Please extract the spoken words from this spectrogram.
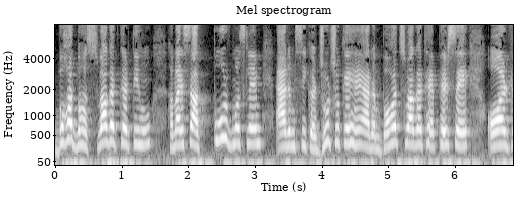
بہت بہت سواگت کرتی ہوں۔ ہمارے ساتھ پورو مسلم ایڈم سیکر جڑ چکے ہیں۔ ایڈم، بہت سواگت ہے پھر سے۔ اور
